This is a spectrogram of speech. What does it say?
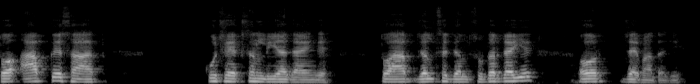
तो आपके साथ कुछ एक्शन लिया जाएँगे। तो आप जल्द से जल्द सुधर जाइए और जय माता जी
